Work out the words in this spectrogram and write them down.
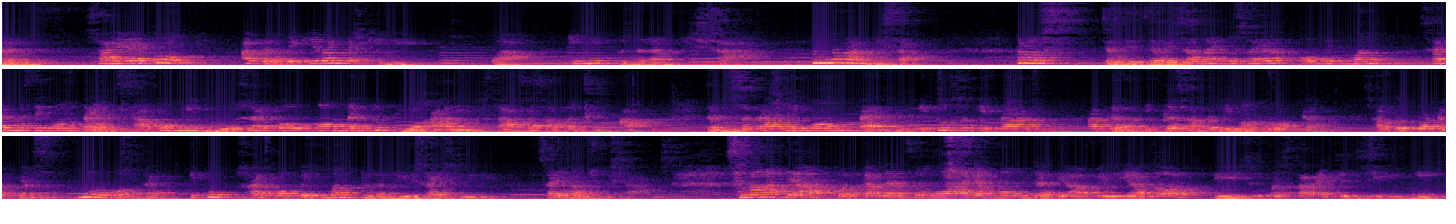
dan saya itu ada pikiran kayak gini wah ini beneran bisa. Beneran bisa. Terus jadi dari sana itu saya komitmen saya mesti konten satu minggu saya konten itu dua kali Selasa sama Jumat. Dan sekali konten itu sekitar ada 3 sampai lima produk. Satu produknya 10 konten. Itu saya komitmen dengan diri saya sendiri. Saya harus bisa. Semangat ya buat kalian semua yang mau menjadi afiliator di Superstar Agency ini.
